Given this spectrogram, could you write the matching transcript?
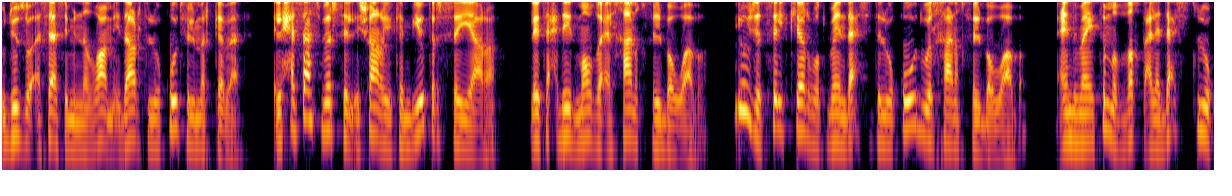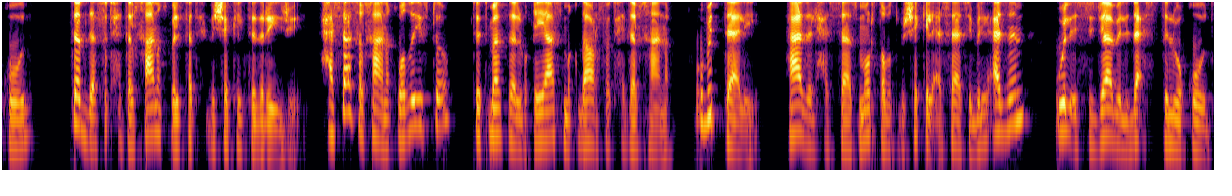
وجزء أساسي من نظام إدارة الوقود في المركبات. الحساس بيرسل إشارة لكمبيوتر السيارة لتحديد موضع الخانق في البوابة. يوجد سلك يربط بين دعسة الوقود والخانق في البوابة. عندما يتم الضغط على دعسة الوقود تبدأ فتحة الخانق بالفتح بشكل تدريجي. حساس الخانق وظيفته تتمثل بقياس مقدار فتحة الخانق وبالتالي هذا الحساس مرتبط بشكل أساسي بالعزم والاستجابة لدعسة الوقود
